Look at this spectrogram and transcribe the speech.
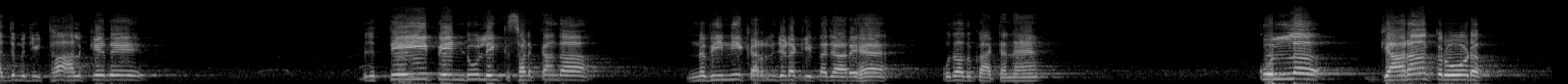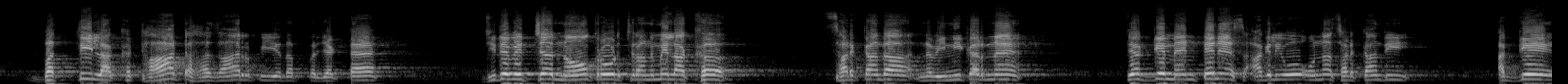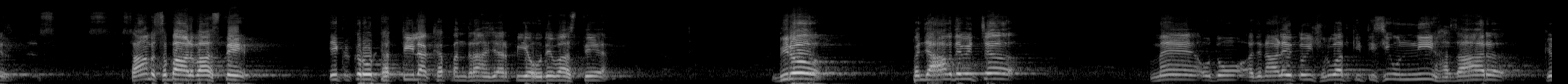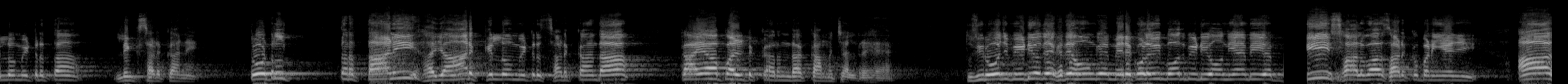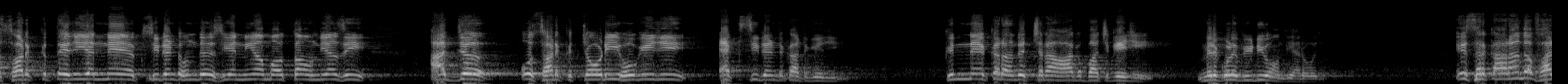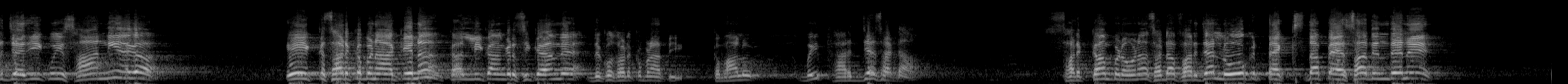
ਅੱਜ ਮਜੀਠਾ ਹਲਕੇ ਦੇ ਵਿੱਚ 23 ਪਿੰਡੂ ਲਿੰਕ ਸੜਕਾਂ ਦਾ ਨਵੀਨੀਕਰਨ ਜਿਹੜਾ ਕੀਤਾ ਜਾ ਰਿਹਾ ਹੈ, ਉਹਦਾ ਉਦਘਾਟਨ ਹੈ। ਕੁੱਲ 11 ਕਰੋੜ 32 ਲੱਖ 68 ਹਜ਼ਾਰ ਰੁਪਏ ਦਾ ਪ੍ਰੋਜੈਕਟ ਹੈ, ਜਿਹਦੇ ਵਿੱਚ 9 ਕਰੋੜ 94 ਲੱਖ ਸੜਕਾਂ ਦਾ ਨਵੀਨੀਕਰਨ ਹੈ ਤੇ ਅੱਗੇ ਮੇਨਟੇਨੈਂਸ ਅਗਲੀ ਉਹ ਉਹਨਾਂ ਸੜਕਾਂ ਦੀ ਅੱਗੇ ਸਾਂਭ ਸੰਭਾਲ ਵਾਸਤੇ 1 ਕਰੋੜ 38 ਲੱਖ 15000 ਰੁਪਏ ਉਹਦੇ ਵਾਸਤੇ ਹੈ। ਵੀਰੋ, ਪੰਜਾਬ ਦੇ ਵਿੱਚ ਮੈਂ ਉਦੋਂ ਅਜਨਾਲੇ ਤੋਂ ਹੀ ਸ਼ੁਰੂਆਤ ਕੀਤੀ ਸੀ 19000 ਕਿਲੋਮੀਟਰ ਤਾਂ ਲਿੰਕ ਸੜਕਾਂ ਨੇ। ਟੋਟਲ 43000 ਕਿਲੋਮੀਟਰ ਸੜਕਾਂ ਦਾ ਕਾਇਆ ਪਲਟ ਕਰਨ ਦਾ ਕੰਮ ਚੱਲ ਰਿਹਾ ਹੈ। ਤੁਸੀਂ ਰੋਜ਼ ਵੀਡੀਓ ਦੇਖਦੇ ਹੋਵੋਗੇ, ਮੇਰੇ ਕੋਲ ਵੀ ਬਹੁਤ ਵੀਡੀਓ ਆਉਂਦੀਆਂ ਵੀ 20 ਸਾਲ ਬਾਅਦ ਸੜਕ ਬਣੀ ਹੈ ਜੀ। ਆਹ ਸੜਕ ਤੇ ਜੀ ਇੰਨੇ ਐਕਸੀਡੈਂਟ ਹੁੰਦੇ ਸੀ ਇੰਨੀਆਂ ਮੌਤਾਂ ਹੁੰਦੀਆਂ ਸੀ। ਅੱਜ ਉਹ ਸੜਕ ਚੌੜੀ ਹੋ ਗਈ ਜੀ ਐਕਸੀਡੈਂਟ ਘਟ ਗਏ ਜੀ। ਕਿੰਨੇ ਘਰਾਂ ਦੇ ਚਿਰਾਗ ਬਚ ਗਏ ਜੀ। ਮੇਰੇ ਕੋਲੇ ਵੀਡੀਓ ਆਉਂਦੀਆਂ ਰੋਜ਼। ਇਹ ਸਰਕਾਰਾਂ ਦਾ ਫਰਜ਼ ਹੈ ਜੀ ਕੋਈ ਆਸਾਨ ਨਹੀਂ ਹੈਗਾ। ਇਹ ਇੱਕ ਸੜਕ ਬਣਾ ਕੇ ਨਾ ਕਾਲੀ ਕਾਂਗਰਸੀ ਕਹਿੰਦੇ ਆ, ਦੇਖੋ ਸੜਕ ਬਣਾਤੀ ਕਮਾਲ ਹੋ ਬਈ ਫਰਜ਼ ਹੈ ਸਾਡਾ। ਸੜਕਾਂ ਬਣਾਉਣਾ ਸਾਡਾ ਫਰਜ਼ ਹੈ। ਲੋਕ ਟੈਕਸ ਦਾ ਪੈਸਾ ਦਿੰਦੇ ਨੇ।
